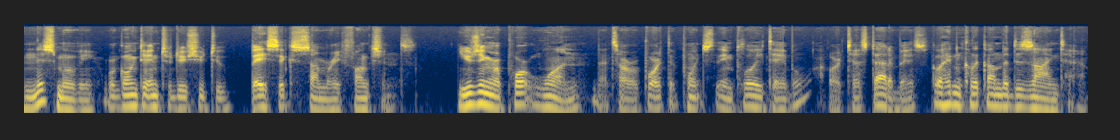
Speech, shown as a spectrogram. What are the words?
In this movie, we're going to introduce you to basic summary functions. Using report 1, that's our report that points to the employee table of our test database, go ahead and click on the Design tab.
